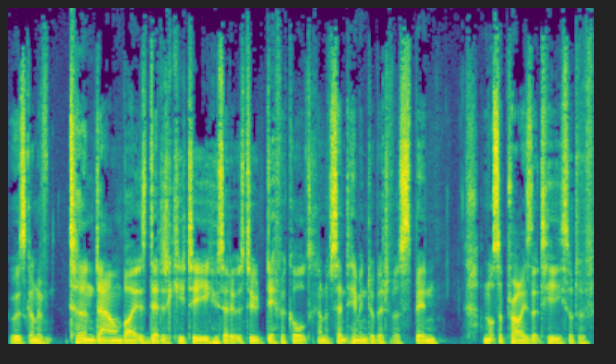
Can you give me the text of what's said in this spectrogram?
it was kind of turned down by his dedicatee, who said it was too difficult. Kind of sent him into a bit of a spin. I'm not surprised that he sort of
